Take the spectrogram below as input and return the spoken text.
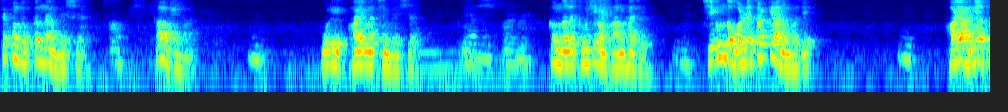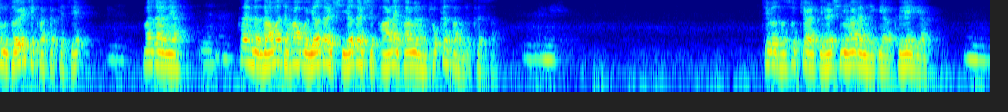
태권도 끝나면 몇 시야? 9시, 9시나. 음. 우리 과외 마치면 몇 시야? 10시 반, 그럼 너네 2시간 반 하지? 지금도 원래 적게 하는 거지? 음. 과외 아니었으면 더 일찍 갔었겠지? 맞아 아니야? 네. 그런데 나머지 하고 8시, 8시 반에 가면 좋겠어 안 좋겠어? 음 집에서 숙제할 때 열심히 하라는 얘기야 그 얘기야 음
